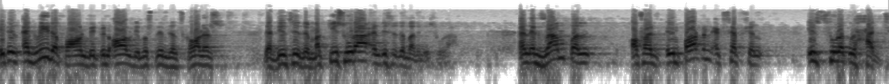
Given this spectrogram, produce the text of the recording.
it is agreed upon between all the Muslims and scholars that this is the Makki surah and this is the Madani surah. An example of an important exception is Surah Al-Hajj.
